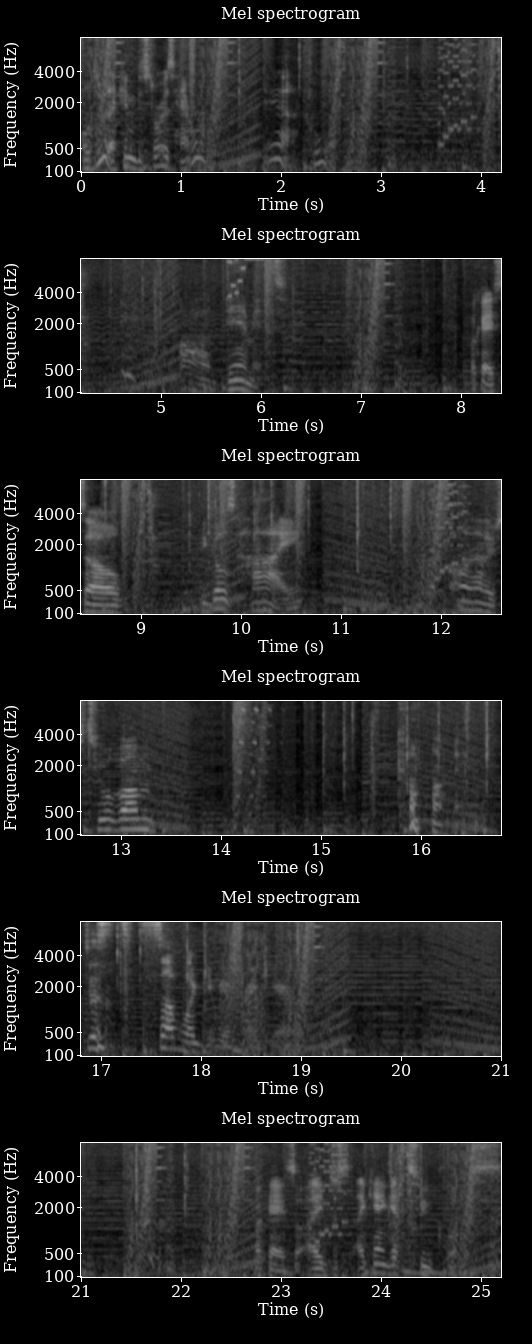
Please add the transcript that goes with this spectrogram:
Oh dude, I can destroy his hammer? Yeah, cool. Ah, oh, damn it. Okay, so it goes high. Oh, now there's two of them. Come on. Just someone give me a break here. Okay, so I just I can't get too close.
